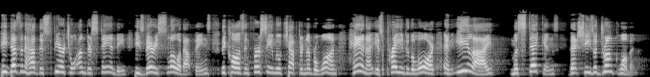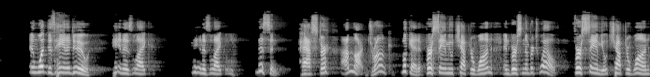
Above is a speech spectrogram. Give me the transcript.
He doesn't have this spiritual understanding. He's very slow about things because in 1 Samuel chapter number 1, Hannah is praying to the Lord and Eli mistakens that she's a drunk woman. And what does Hannah do? Hannah's like, Hannah's like, listen, pastor, I'm not drunk. Look at it. 1 Samuel chapter 1 and verse number 12. 1 Samuel chapter 1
